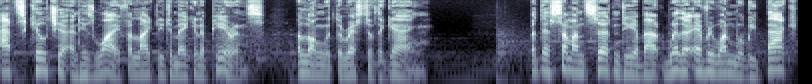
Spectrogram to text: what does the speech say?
Atz Kilcher and his wife are likely to make an appearance, along with the rest of the gang but there's some uncertainty about whether everyone will be back,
